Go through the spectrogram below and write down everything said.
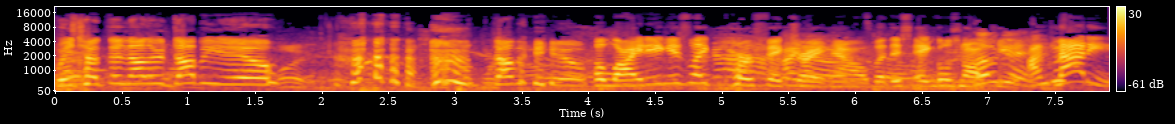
We took another W. w. The lighting is like perfect right now, but this angle's not cute. I'm Maddie.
